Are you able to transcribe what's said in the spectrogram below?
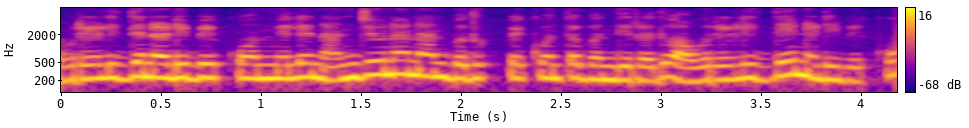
ಅವ್ರು ಹೇಳಿದ್ದೇ ನಡಿಬೇಕು ಅಂದಮೇಲೆ ನನ್ನ ಜೀವನ ನಾನು ಬದುಕಬೇಕು ಅಂತ ಬಂದಿರೋದು ಅವ್ರು ಹೇಳಿದ್ದೇ ನಡಿಬೇಕು.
